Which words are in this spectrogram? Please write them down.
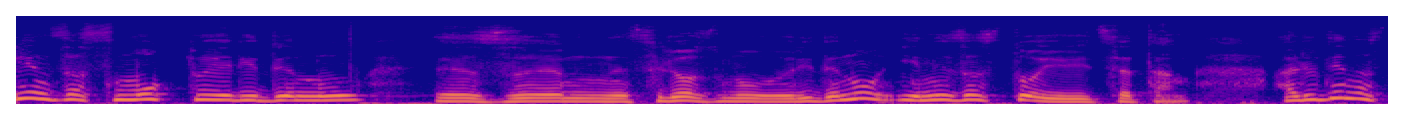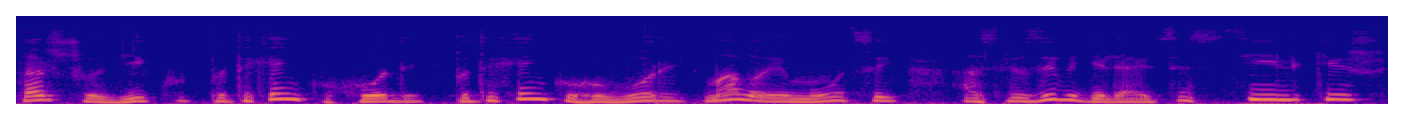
він засмоктує рідину е, з сльозну рідину і не застоюється там. А людина старшого віку потихеньку ходить, потихеньку говорить, мало емоцій, а сльози виділяються стільки ж.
